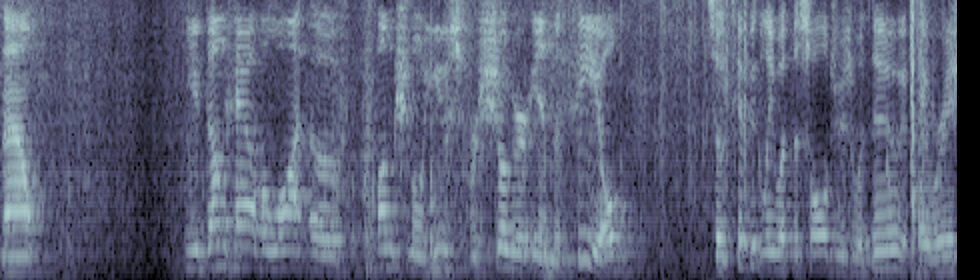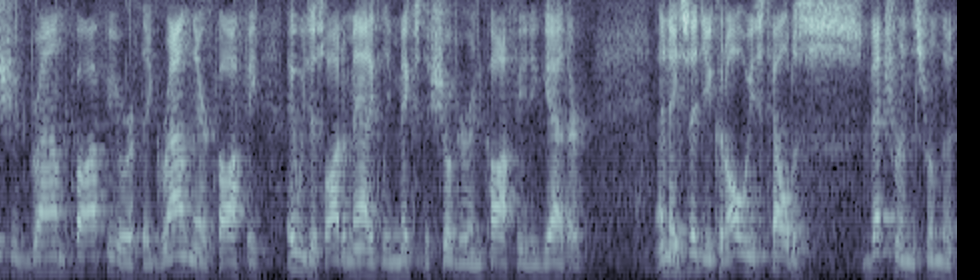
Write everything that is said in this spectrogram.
Now, you don't have a lot of functional use for sugar in the field So typically what the soldiers would do, if they were issued ground coffee or if they ground their coffee, they would just automatically mix the sugar and coffee together. And they said you could always tell the veterans from the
